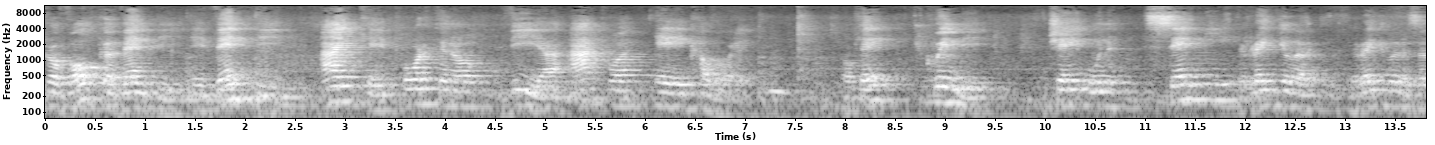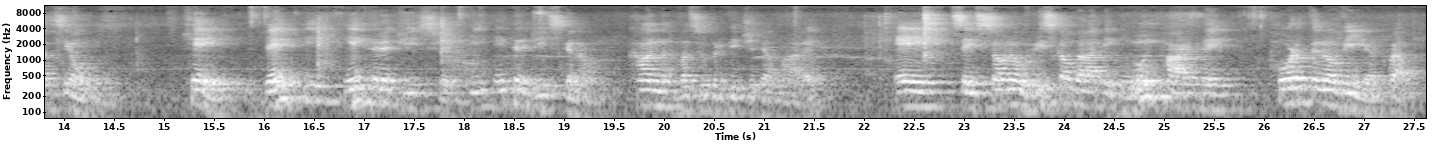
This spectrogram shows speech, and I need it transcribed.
provoca venti e venti anche portano via acqua e calore. Ok? Quindi c'è una semi-regolarizzazione che venti interagiscono con la superficie del mare e se sono riscaldati in una parte portano via quello.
